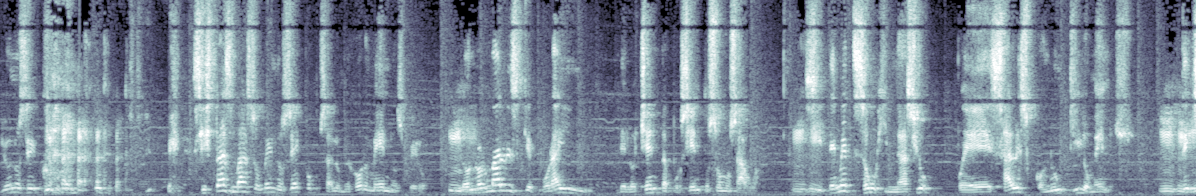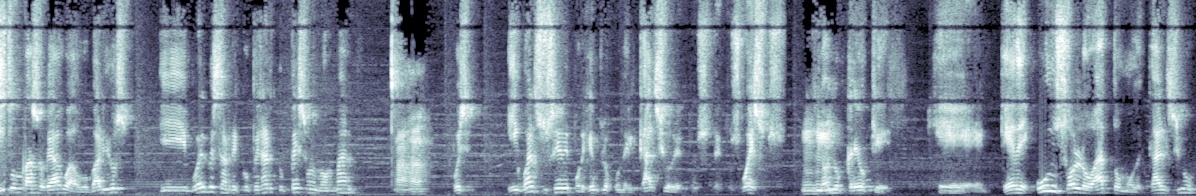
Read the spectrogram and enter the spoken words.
Yo no sé cómo. si estás más o menos seco, pues a lo mejor menos, pero lo normal es que por ahí del 80% somos agua. Si te metes a un gimnasio, pues sales con un kilo menos. Te echas un vaso de agua o varios y vuelves a recuperar tu peso normal. Ajá. Pues igual sucede, por ejemplo, con el calcio de tus, de tus huesos. No, no creo que, quede un solo átomo de calcio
